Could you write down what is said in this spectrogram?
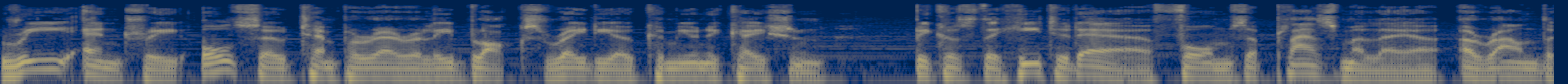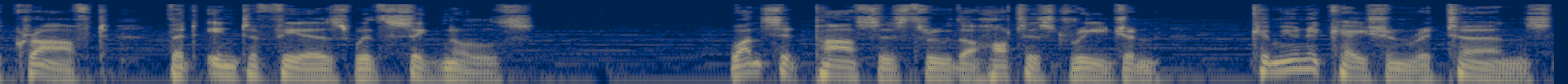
Re-entry also temporarily blocks radio communication because the heated air forms a plasma layer around the craft that interferes with signals. Once it passes through the hottest region, communication returns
